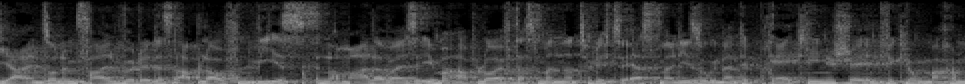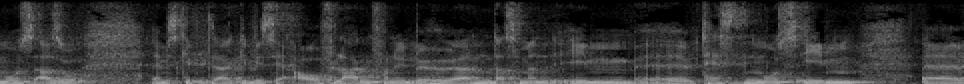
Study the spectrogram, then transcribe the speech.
Ja, in so einem Fall würde das ablaufen, wie es normalerweise immer abläuft, dass man natürlich zuerst mal die sogenannte präklinische Entwicklung machen muss. Also ähm, es gibt da gewisse Auflagen von den Behörden, dass man eben äh, testen muss, eben äh,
